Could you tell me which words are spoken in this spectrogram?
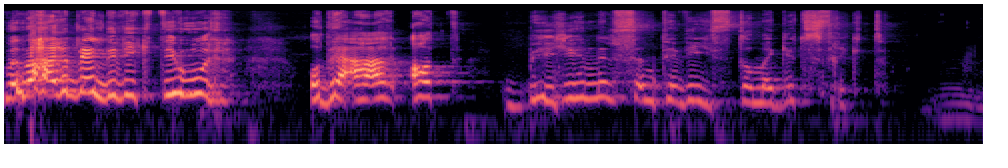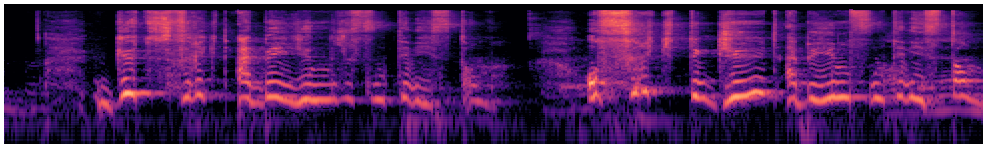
Men det er et veldig viktig ord. Og det er at begynnelsen til visdom er Guds frykt. Guds frykt er begynnelsen til visdom. Å frykte Gud er begynnelsen til visdom.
